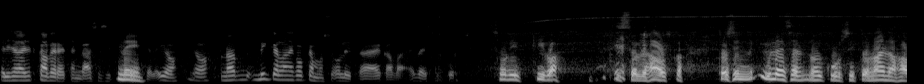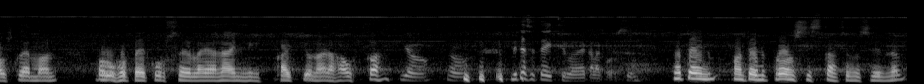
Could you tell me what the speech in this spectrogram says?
Eli sä lähdit kavereiden kanssa sitten Niin. liikkeelle? Joo, joo. No minkälainen kokemus oli tämä eka veistoskurssi? Se oli kiva, se oli hauska. Tosin yleensä nuo kurssit on aina hauskoja. Mä oon ollut hopeakursseilla ja näin, niin kaikki on aina hauskaa. Joo, joo. mitä sä teit silloin ekalla kurssilla? Mä, tein, mä oon tehnyt pronssista semmoisen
